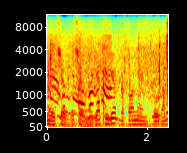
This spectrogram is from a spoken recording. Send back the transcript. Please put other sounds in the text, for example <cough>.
Người chở cái chở người ghét cái ghép bà con này cố gắng.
